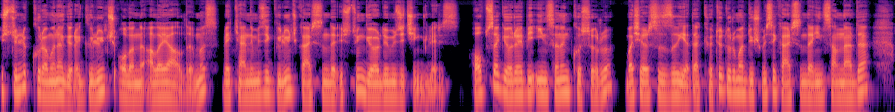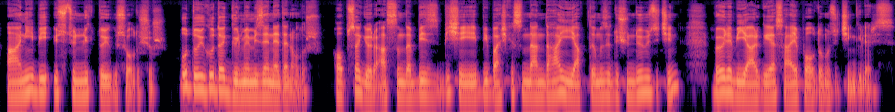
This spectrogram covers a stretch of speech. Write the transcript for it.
Üstünlük kuramına göre gülünç olanı alaya aldığımız ve kendimizi gülünç karşısında üstün gördüğümüz için güleriz. Hobbes'a göre bir insanın kusuru, başarısızlığı ya da kötü duruma düşmesi karşısında insanlarda ani bir üstünlük duygusu oluşur. Bu duygu da gülmemize neden olur. Hobbes'a göre aslında biz bir şeyi bir başkasından daha iyi yaptığımızı düşündüğümüz için böyle bir yargıya sahip olduğumuz için güleriz.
